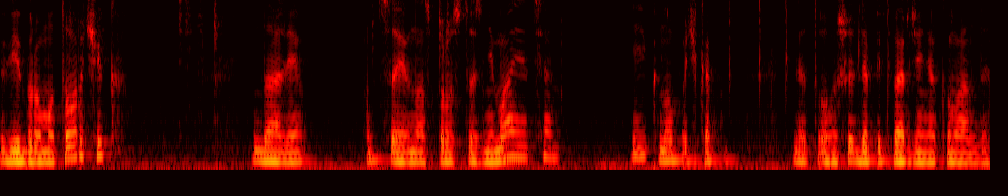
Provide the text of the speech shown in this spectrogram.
вібромоторчик. Далі оцей в нас просто знімається. І кнопочка для того, що для підтвердження команди.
